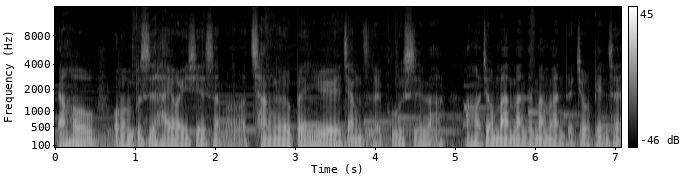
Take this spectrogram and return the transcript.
然后我们不是还有一些什么嫦娥奔月这样子的故事吗？然后就慢慢的、慢慢的就变成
